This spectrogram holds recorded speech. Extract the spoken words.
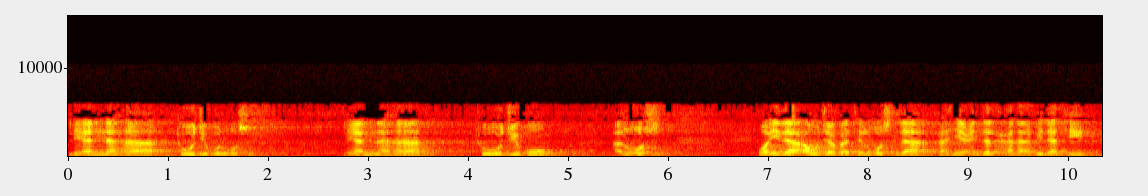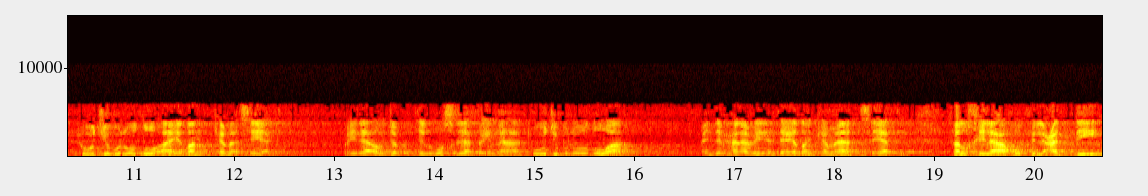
لأنها توجب الغسل. لأنها توجب الغسل. وإذا أوجبت الغسل فهي عند الحنابلة توجب الوضوء أيضا كما سيأتي. وإذا أوجبت الغسل فإنها توجب الوضوء عند الحنابلة أيضا كما سيأتي. فالخلاف في العد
